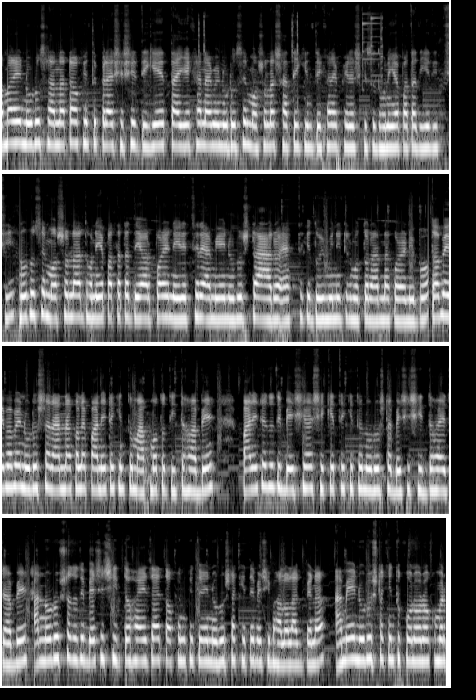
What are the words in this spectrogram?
আমার এই নুডলস রান্নাটাও কিন্তু প্রায় শেষের দিকে, তাই এখানে আমি নুডলসের মশলার সাথে কিন্তু এখানে ফ্রেশ কিছু ধনিয়া পাতা দিয়ে দিচ্ছি। নুডলসের মশলা আর ধনিয়া পাতাটা দেওয়ার পরে নেড়ে ছেড়ে আমি এই নুডলসটা আরও এক থেকে দুই মিনিটের মতো রান্না করে নিব। তবে এভাবে নুডলসটা রান্না করলে পানিটা কিন্তু মাপ মতো দিতে হবে। পানিটা যদি বেশি হয়, সেক্ষেত্রে কিন্তু নুডলসটা বেশি সিদ্ধ হয়ে যাবে। আর নুডলসটা যদি বেশি সিদ্ধ হয়ে যায়, তখন কিন্তু এই নুডলসটা খেতে বেশি ভালো লাগবে না। আমি এই নুডলসটা কিন্তু কোনো রকমের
